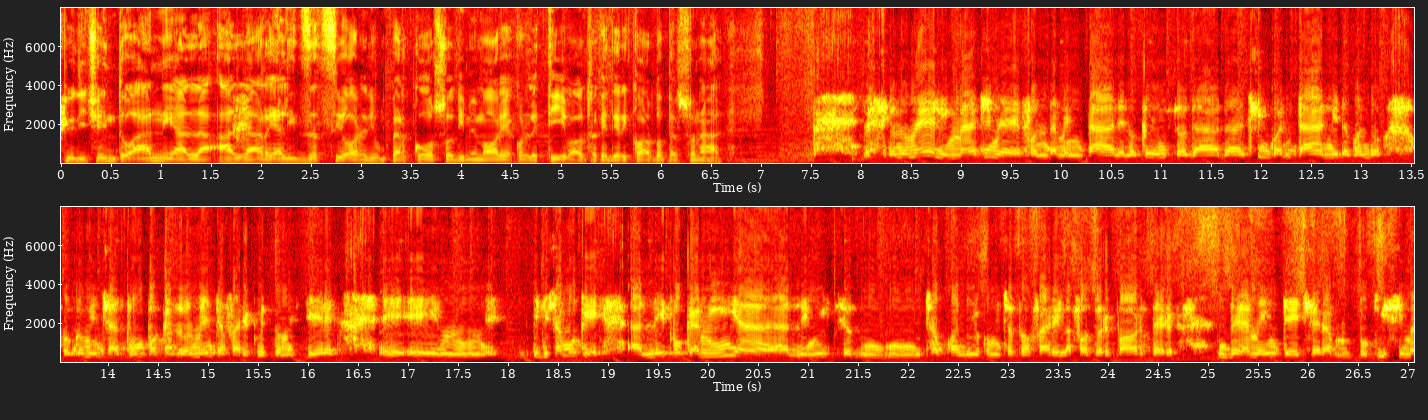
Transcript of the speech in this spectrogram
più di 100 anni alla, alla realizzazione di un percorso di memoria collettiva oltre che di ricordo personale? secondo me l'immagine è fondamentale, lo penso da, da, 50 anni, da quando ho cominciato un po' casualmente a fare questo mestiere e, e, e diciamo che all'epoca mia, all'inizio, diciamo, quando io ho cominciato a fare la fotoreporter, veramente c'era pochissima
